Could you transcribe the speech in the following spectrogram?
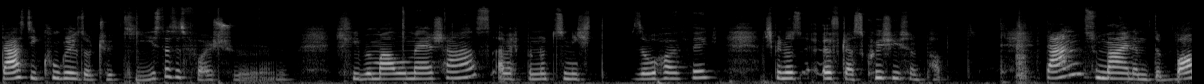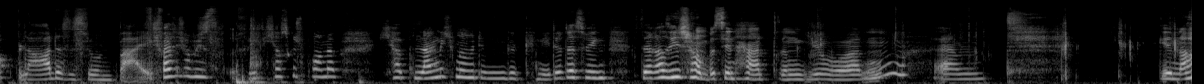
Da ist die Kugel so türkis. Das ist voll schön. Ich liebe Marble Mashers, aber ich benutze nicht so häufig. Ich benutze öfter Squishies und Poppets. Dann zu meinem The Bobbler. Das ist so ein Ball. Ich weiß nicht, ob ich es richtig ausgesprochen habe. Ich habe lange nicht mehr mit ihm geknetet. Deswegen ist der Rasier schon ein bisschen hart drin geworden. Ähm, genau.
